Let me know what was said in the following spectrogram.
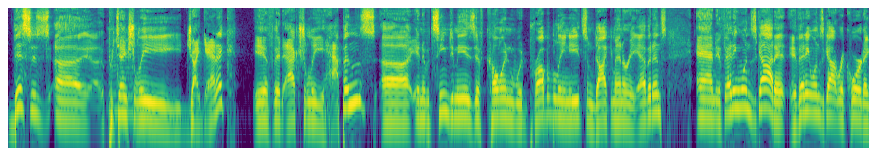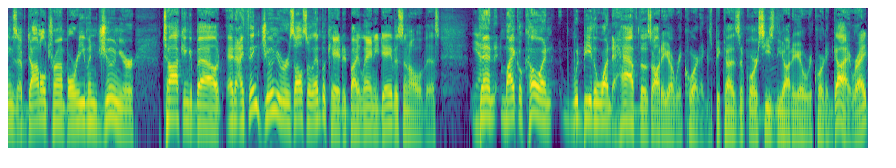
This is uh, potentially gigantic if it actually happens. Uh, and it would seem to me as if Cohen would probably need some documentary evidence. And if anyone's got it, if anyone's got recordings of Donald Trump or even Jr. talking about, and I think Jr. is also implicated by Lanny Davis in all of this, then Michael Cohen would be the one to have those audio recordings because, of course, he's the audio recording guy, right?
